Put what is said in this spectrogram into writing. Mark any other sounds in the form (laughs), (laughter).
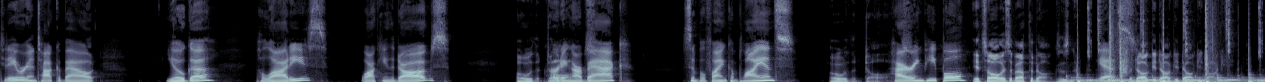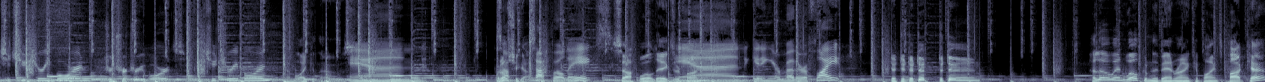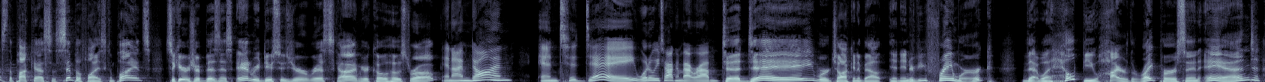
Today we're going to talk about yoga, Pilates, walking the dogs, Oh, the dogs. hurting our back, simplifying compliance, Oh, the dogs. hiring people. It's always about the dogs, isn't it? Yes. The doggy, doggy, doggy, doggy. Charcuterie board, Charcuterie boards? charcuterie board, I'm liking those. and What else you got? Soft boiled eggs. Soft boiled eggs are fun. and getting your mother a flight. Hello and welcome to the VanRein Compliance Podcast, the podcast that simplifies compliance, secures your business, and reduces your risk. I'm your co-host Rob. And I'm Dawn. And today, what are we talking about, Rob? Today we're talking about an interview framework that will help you hire the right person and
